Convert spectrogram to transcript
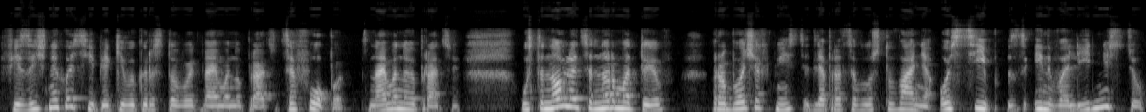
фізичних осіб, які використовують найману працю, це ФОПи з найманою працею, установлюється норматив робочих місць для працевлаштування осіб з інвалідністю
